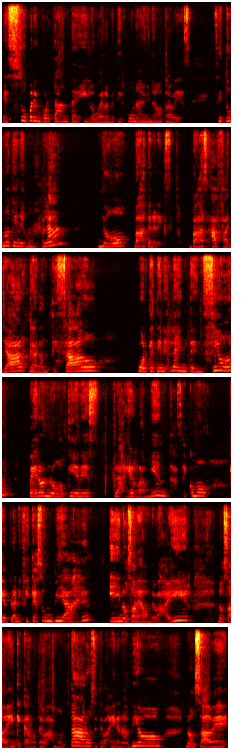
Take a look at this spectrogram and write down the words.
Es súper importante y lo voy a repetir una y una otra vez. Si tú no tienes un plan, no vas a tener éxito. Vas a fallar garantizado porque tienes la intención pero no tienes las herramientas. Es como que planifiques un viaje y no sabes a dónde vas a ir, no sabes en qué carro te vas a montar o si te vas a ir en avión, no sabes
